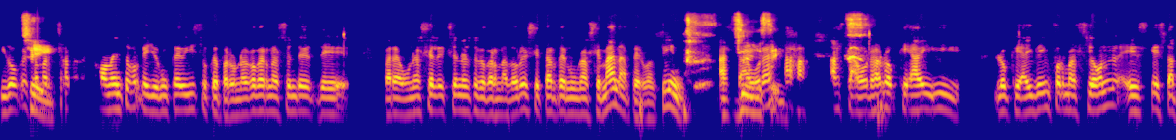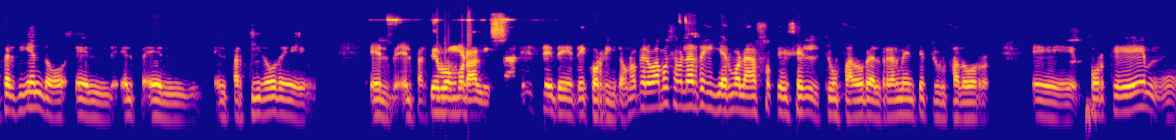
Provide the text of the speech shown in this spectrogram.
Digo que Sí. está marchando en este momento porque yo nunca he visto que para una gobernación de, de- para unas elecciones de gobernadores se tarden una semana, pero en fin, hasta, Sí, ahora, sí. hasta ahora lo que hay lo que hay de información es que está perdiendo el, el, el, el partido de el, el partido Evo Morales. de, de, de corrido, ¿no? Pero vamos a hablar de Guillermo Lazo, que es el triunfador, el realmente triunfador, eh, porque mm,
